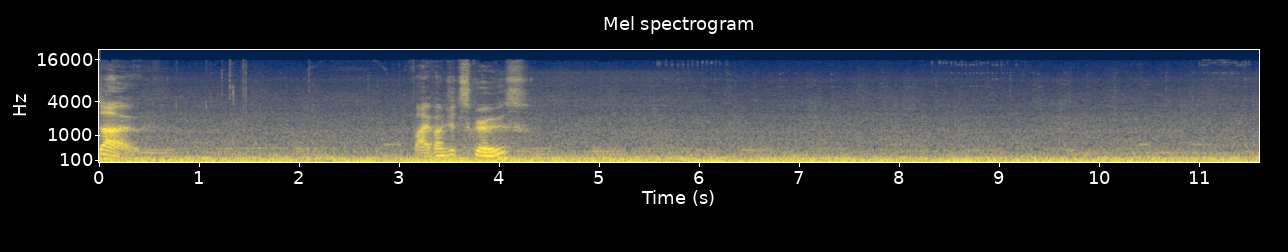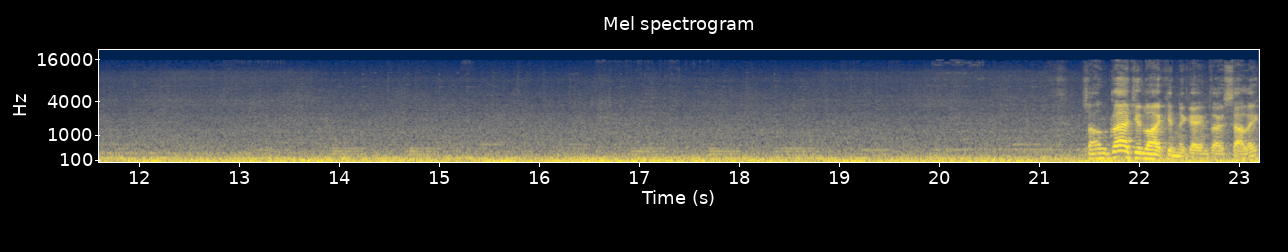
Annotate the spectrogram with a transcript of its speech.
So 500 screws. So I'm glad you're liking the game though, Sally.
